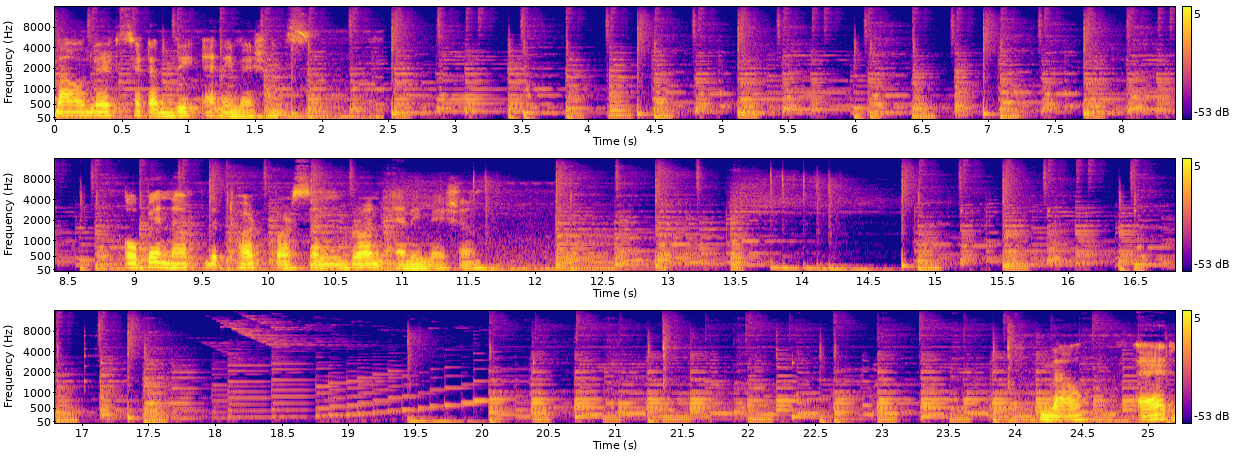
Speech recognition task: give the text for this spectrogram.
Now let's set up the animations. Open up the third person run animation. Now add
